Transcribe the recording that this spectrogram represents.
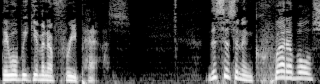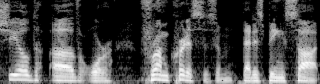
They will be given a free pass. This is an incredible shield of or from criticism that is being sought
